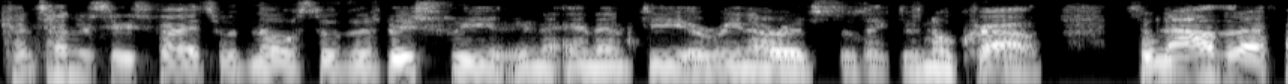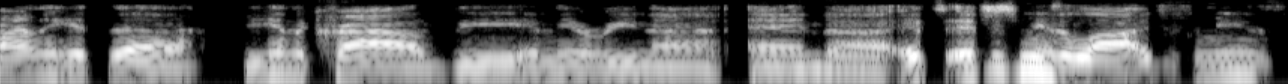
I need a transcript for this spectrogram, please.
contender series fights with no, so there's basically an, an empty arena or it's like there's no crowd. So now that I finally get to be in the crowd, be in the arena, and uh, it's it just means a lot. It just means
